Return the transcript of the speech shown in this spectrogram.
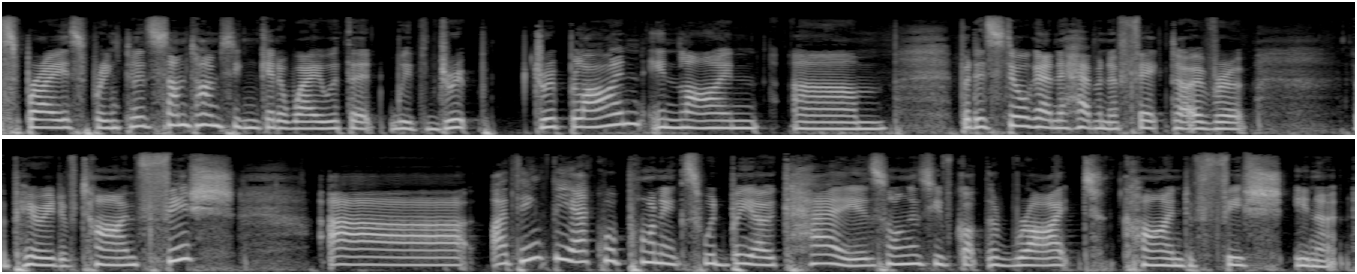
spray sprinklers. Sometimes you can get away with it with drip drip line in line, um, but it's still going to have an effect over a, a period of time. Fish. Uh, I think the aquaponics would be okay as long as you've got the right kind of fish in it.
